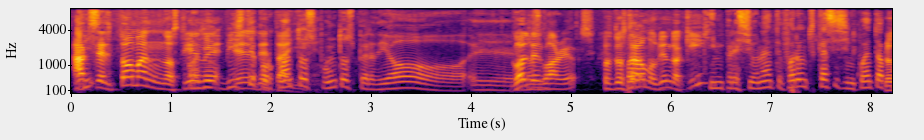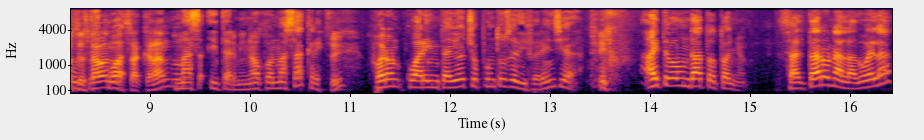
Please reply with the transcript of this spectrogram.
Axel Toman nos tiene Oye, ¿viste el por detalle. cuántos puntos perdió eh, Golden. los Warriors? Pues lo Fueron- estábamos viendo aquí. Qué impresionante, fueron casi 50 Los puntos. estaban Cua- masacrando. mas- y terminó con masacre. Sí. Fueron 48 puntos de diferencia. Ahí te va un dato, Toño. Saltaron a la duela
